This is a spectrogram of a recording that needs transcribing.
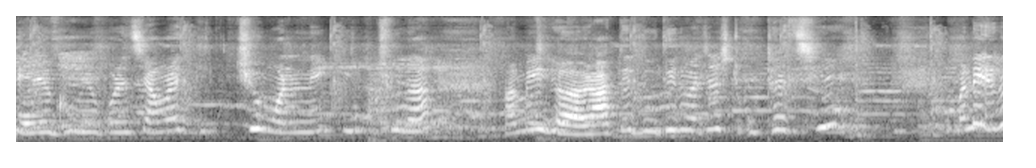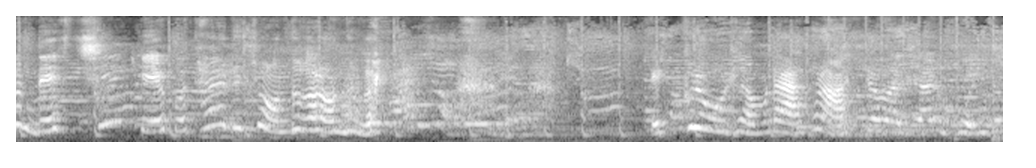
তেলে ঘুমিয়ে পড়েছি। আমার কিচ্ছু মনে নেই কিচ্ছু না। আমি রাতে দু তিনবার জাস্ট উঠেছি। মানে এরকম দেখছি কে কোথায় দেখছি অন্ধকার অন্ধকার। এক্ষুনি উঠলাম মানে এখন আটটা বাজে আর ঘড়িটা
